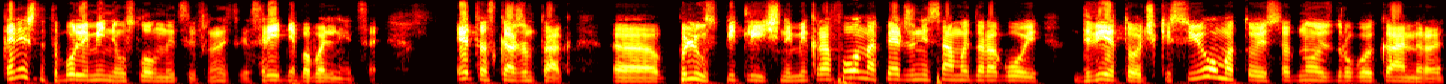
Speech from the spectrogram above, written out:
конечно, это более-менее условные цифры, знаете, средняя по больнице. Это, скажем так, э, плюс петличный микрофон, опять же, не самый дорогой, две точки съема, то есть одной из другой камеры,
